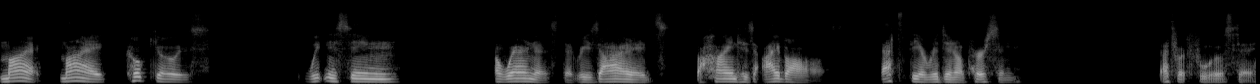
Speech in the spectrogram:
my my Kokyo is witnessing awareness that resides behind his eyeballs that's the original person. That's what fools say.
